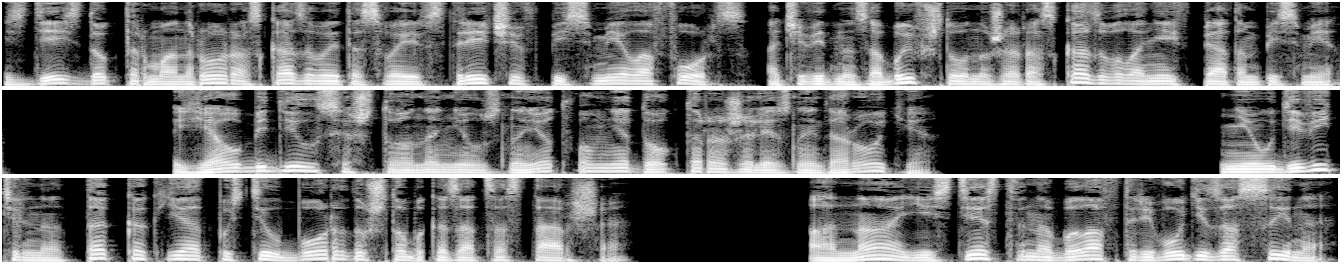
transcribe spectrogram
Здесь доктор Монро рассказывает о своей встрече в письме Лафорс, очевидно забыв, что он уже рассказывал о ней в пятом письме. Я убедился, что она не узнает во мне доктора железной дороги. Неудивительно, так как я отпустил бороду, чтобы казаться старше. Она, естественно, была в тревоге за сына,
